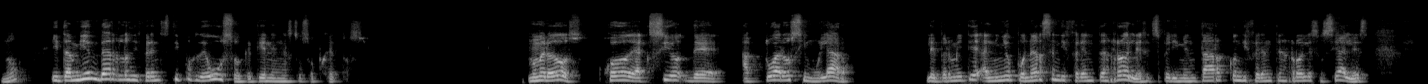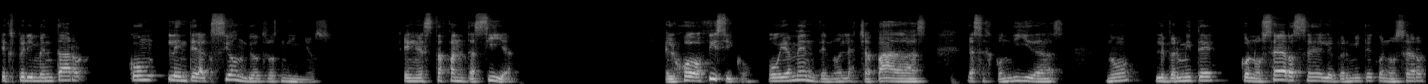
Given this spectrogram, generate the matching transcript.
¿no? Y también ver los diferentes tipos de uso que tienen estos objetos. Número dos, juego de acción, de actuar o simular. Le permite al niño ponerse en diferentes roles, experimentar con diferentes roles sociales, experimentar con la interacción de otros niños, en esta fantasía. El juego físico, obviamente, ¿no? Las chapadas, las escondidas, ¿no? Le permite conocerse, le permite conocer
